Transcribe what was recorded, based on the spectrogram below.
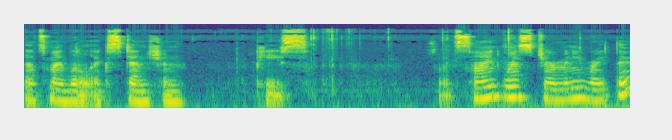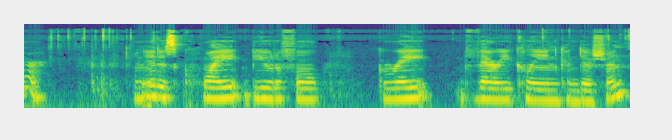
That's my little extension piece. So it's signed West Germany right there. And it is quite beautiful, great, very clean condition.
